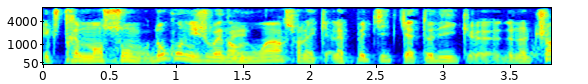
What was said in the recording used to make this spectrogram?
extrêmement sombre. Donc on y jouait dans le noir sur la, la petite cathodique euh, de notre chambre.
